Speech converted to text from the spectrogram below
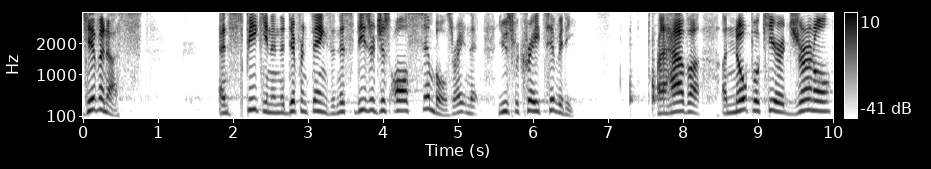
given us and speaking in the different things. And this, these are just all symbols, right? And that used for creativity. I have a, a notebook here, a journal,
